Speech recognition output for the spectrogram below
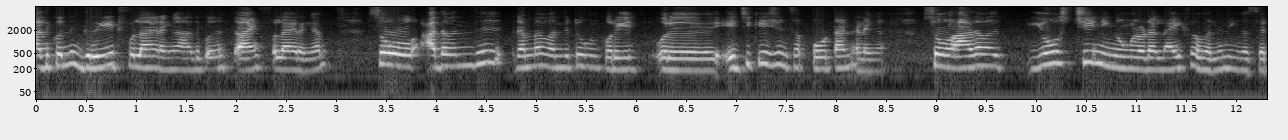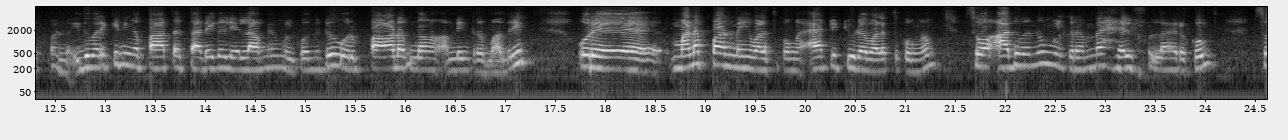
அதுக்கு வந்து கிரேட்ஃபுல்லாக இருங்க. அதுக்கு வந்து தேங்க்ஃபுல்லாக இருங்க. ஸோ அதை வந்து ரொம்ப வந்துட்டு உங்களுக்கு ஒரு எஜ் ஒரு எஜுகேஷன் சப்போர்ட்டாக நினைங்க. ஸோ அதை யோசித்து நீங்கள் உங்களோட லைஃப்பை வந்து நீங்கள் செட் பண்ணணும். இது வரைக்கும் நீங்கள் பார்த்த தடைகள் எல்லாமே உங்களுக்கு வந்துட்டு ஒரு பாடம் தான் அப்படின்ற மாதிரி ஒரு மனப்பான்மையை வளர்த்துக்கோங்க ஆட்டிடியூடை வளர்த்துக்கோங்க. ஸோ அது வந்து உங்களுக்கு ரொம்ப ஹெல்ப்ஃபுல்லாக இருக்கும். ஸோ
